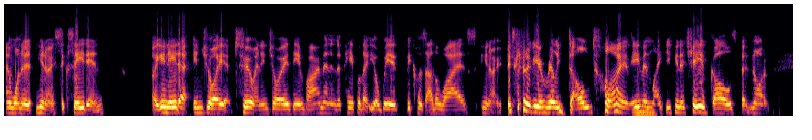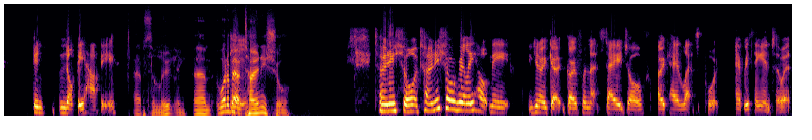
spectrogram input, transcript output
and want to, you know, succeed in. But you need to enjoy it too and enjoy the environment and the people that you're with because otherwise, you know, it's going to be a really dull time. Even mm. like you can achieve goals but not in, not be happy. Absolutely. Um, what about mm. Tony Shaw? Tony Shaw, Tony Shaw really helped me, you know, go go from that stage of okay, let's put everything into it.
